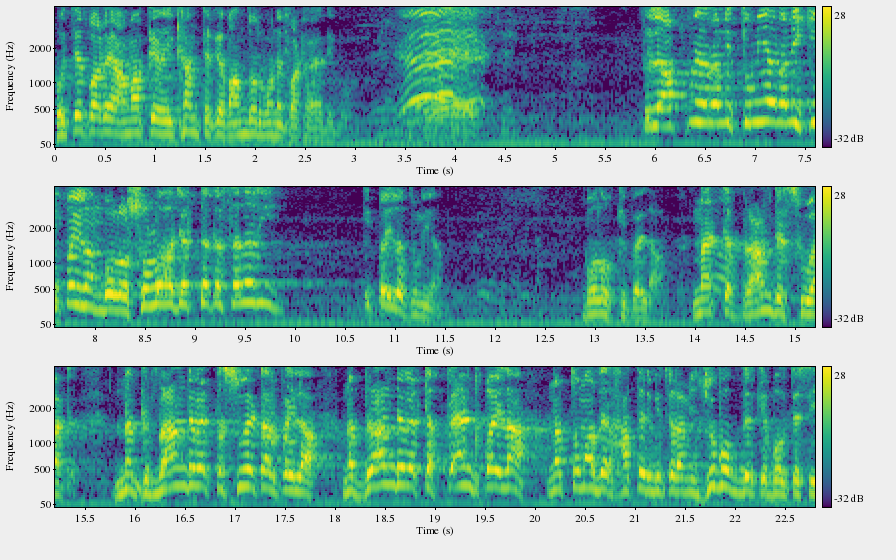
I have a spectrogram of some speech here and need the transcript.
হতে পারে আমাকে এইখান থেকে বান্দরবনে পাঠায় দিব। তাহলে আপনি আর আমি, তুমি আর আমি কি পাইলাম বলো? ষোলো হাজার টাকা স্যালারি? কি পাইলা দুনিয়া বলো কি পাইলা? না একটা ব্র্যান্ডের সোয়েটার না ব্র্যান্ডের একটা সোয়েটার পাইলা, না ব্র্যান্ডের একটা প্যান্ট পাইলা, না তোমাদের হাতের ভিতরে আমি যুবকদেরকে বলতেছি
